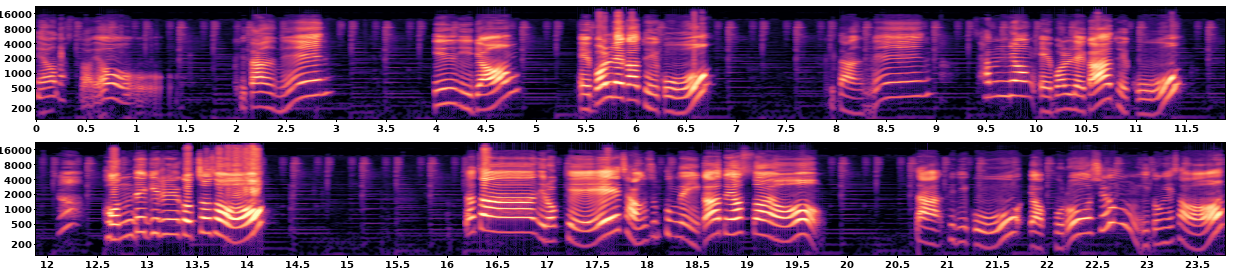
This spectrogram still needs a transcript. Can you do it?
태어났어요. 그 다음은 일일령 애벌레가 되고 그 다음은 삼령 애벌레가 되고 헉, 번데기를 거쳐서 짜잔 이렇게 장수풍뎅이가 되었어요. 자 그리고 옆으로 슝 이동해서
